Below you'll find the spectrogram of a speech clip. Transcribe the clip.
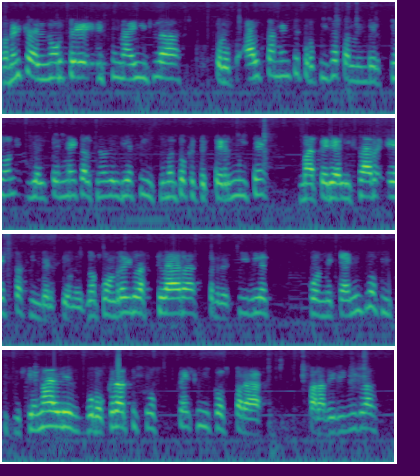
América del Norte es una isla altamente propicia para la inversión y el TEMEC al final del día es el instrumento que te permite materializar estas inversiones, ¿no? Con reglas claras, predecibles, con mecanismos institucionales, burocráticos, técnicos para, para dirimirlas las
